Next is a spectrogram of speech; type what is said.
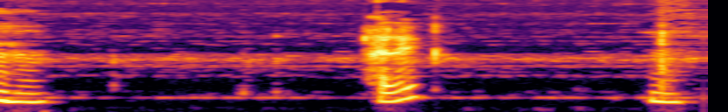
Mm-hmm. Headache? Hmm.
